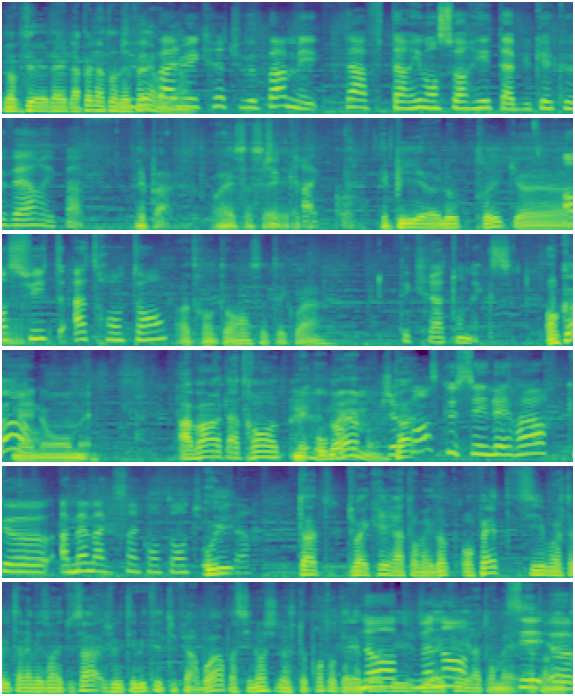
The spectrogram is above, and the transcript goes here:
Donc t'as t'as de la peine à ton tu veux pas lui écrire, tu veux pas, mais taf, t'arrives en soirée, t'as bu quelques verres et paf, Mais paf. Ouais, ça tu c'est. craques quoi. Et puis euh, l'autre truc, euh, Ensuite, à 30 ans, à 30 ans, c'était quoi? T'écris à ton ex. Encore? Mais non, mais, À 20, à 30 mais au Donc, même. Je pense que c'est l'erreur que, à même à 50 ans, tu Oui. peux faire. Tu vas écrire à ton mec. Donc en fait, si moi je t'invite à la maison et tout ça, je vais t'éviter de te faire boire, parce que sinon, sinon je te prends ton téléphone Non, et puis tu vas écrire à ton mec. euh,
